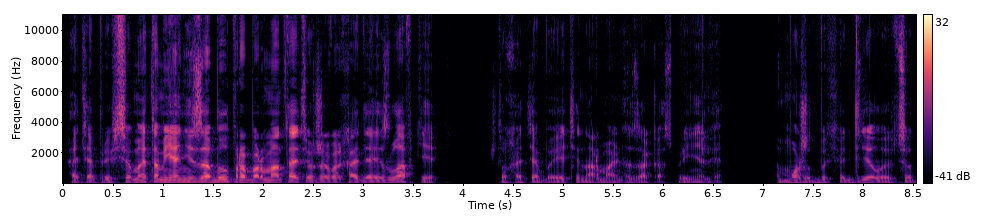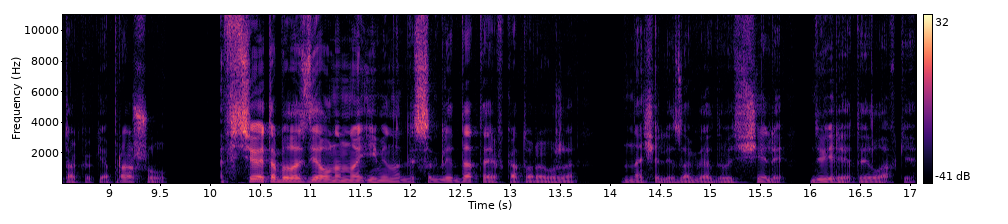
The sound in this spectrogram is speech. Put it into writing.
Хотя при всем этом я не забыл пробормотать, уже выходя из лавки, что хотя бы эти нормально заказ приняли. Может быть, хоть делают все так, как я прошу. Все это было сделано мной именно для соглядатаев, которые уже начали заглядывать в щели двери этой лавки.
